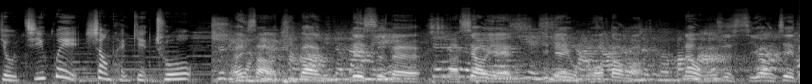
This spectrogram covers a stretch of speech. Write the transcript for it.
有机会上台演出。很少举办类似的啊校园音乐活动哦，那我们是希望借着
